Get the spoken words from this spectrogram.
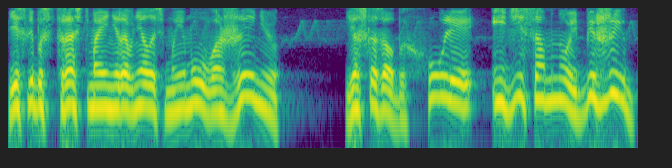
если бы страсть моя не равнялась моему уважению, я сказал бы, Хулия, иди со мной, бежим.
